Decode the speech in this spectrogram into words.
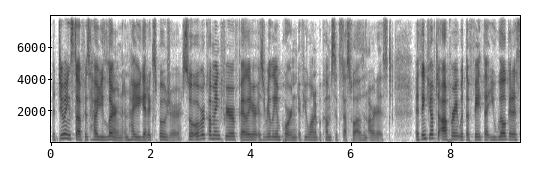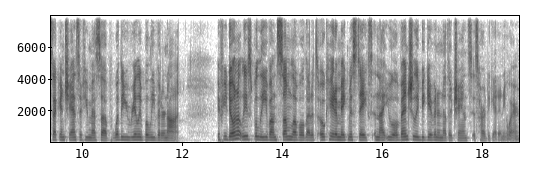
But doing stuff is how you learn and how you get exposure. So overcoming fear of failure is really important if you want to become successful as an artist. I think you have to operate with the faith that you will get a second chance if you mess up whether you really believe it or not. If you don't at least believe on some level that it's okay to make mistakes and that you will eventually be given another chance, it's hard to get anywhere.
